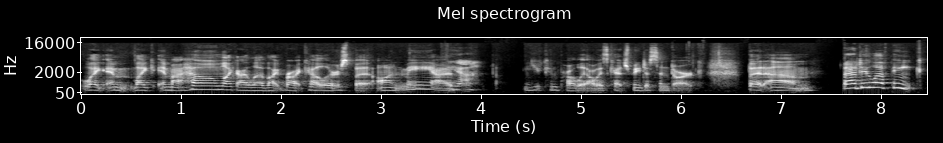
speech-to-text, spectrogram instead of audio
like in like in my home, like I love like bright colors, but on me, I Yeah. you can probably always catch me just in dark. But um, but I do love pink.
